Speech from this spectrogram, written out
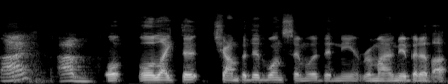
I um or or like the Ciampa did one similar, didn't he? It reminded me a bit of that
